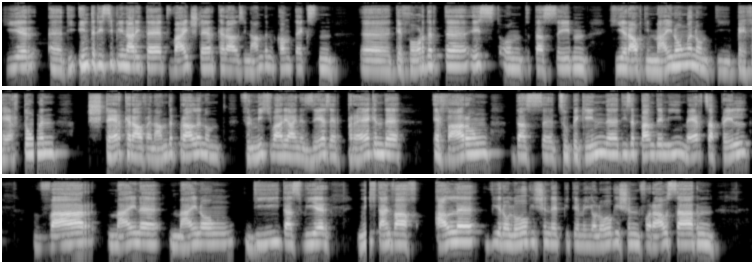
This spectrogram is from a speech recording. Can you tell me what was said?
hier die Interdisziplinarität weit stärker als in anderen Kontexten äh, gefordert äh, ist und dass eben hier auch die Meinungen und die Bewertungen stärker aufeinanderprallen. Und für mich war ja eine sehr, sehr prägende Erfahrung, dass äh, zu Beginn dieser Pandemie, März, April, war meine Meinung die, dass wir nicht einfach alle virologischen, epidemiologischen Voraussagen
